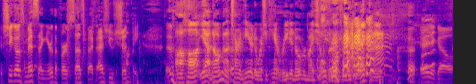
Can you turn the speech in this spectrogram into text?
If she goes missing, you're the first suspect, as you should be. Uh huh. Yeah. No, I'm gonna turn here to where she can't read it over my shoulder and try to correct me. There you go.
